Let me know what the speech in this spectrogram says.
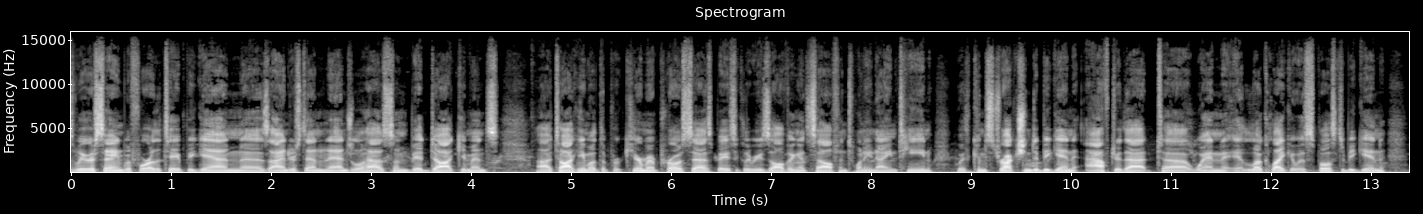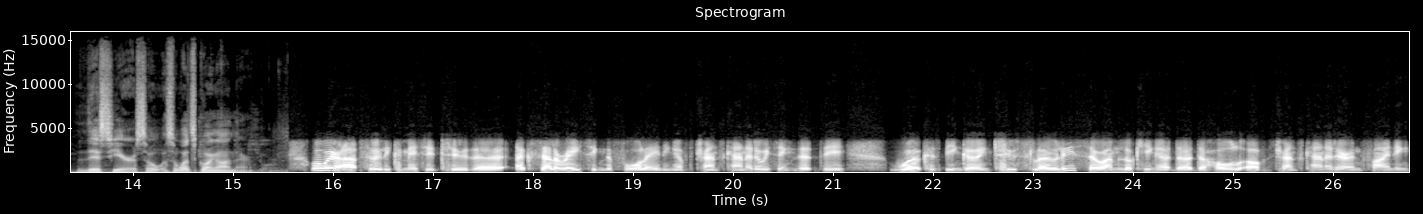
As we were saying before the tape began, as I understand it, Angelo has some bid documents uh, talking about the procurement process basically resolving itself in 2019, with construction to begin after that, uh, when it looked like it was supposed to begin this year. So, so what's going on there? Well, we're absolutely committed to the accelerating the four laning of Trans Canada. We think that the work has been going too slowly, so I'm looking at the, the whole of Trans Canada and finding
